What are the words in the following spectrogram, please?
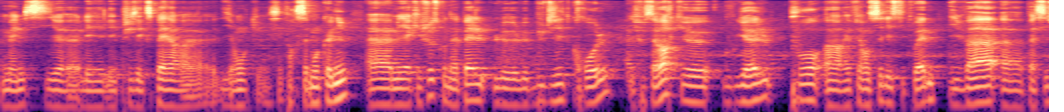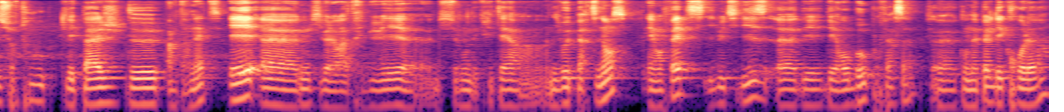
même si euh, les, plus experts euh, diront que c'est forcément connu. Euh, mais il y a quelque chose qu'on appelle le, budget de crawl. Il faut savoir que Google, pour référencer les sites web, il va passer sur toutes les pages de Internet et donc il va leur attribuer, selon des critères, un niveau de pertinence. Et en fait, il utilise des, robots pour faire ça, qu'on appelle des crawlers.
